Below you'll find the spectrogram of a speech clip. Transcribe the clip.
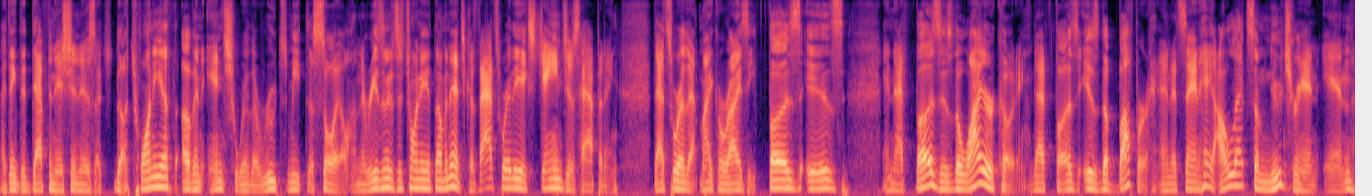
i think the definition is a, the 20th of an inch where the roots meet the soil. And the reason it's a 20th of an inch because that's where the exchange is happening. That's where that mycorrhizae fuzz is. And that fuzz is the wire coating. That fuzz is the buffer. And it's saying hey i'll let some nutrient in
